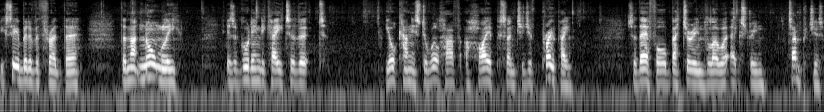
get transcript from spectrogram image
You can see a bit of a thread there then that normally is a good indicator that your canister will have a higher percentage of propane. So therefore better in lower extreme temperatures.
